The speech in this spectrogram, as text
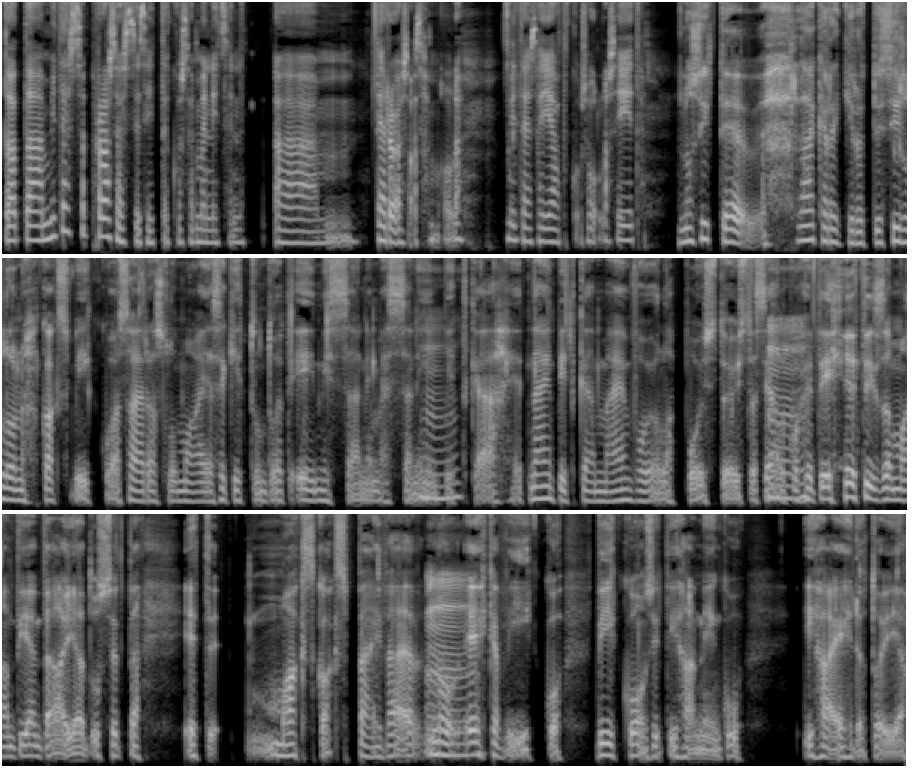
Tota, miten se prosessi sitten, kun sä menit sinne ähm, terveysasemalle? Miten se jatkuu sulla siitä? No sitten lääkäri kirjoitti silloin kaksi viikkoa sairaslomaa ja sekin tuntui, että ei missään nimessä niin mm. pitkään. Että näin pitkään mä en voi olla pois töistä. Se mm. alkoi heti, heti saman tien tämä ajatus, että, että maks kaksi päivää, no mm. ehkä viikko. Viikko on sitten ihan niin kuin ihan ehdoton. Ja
